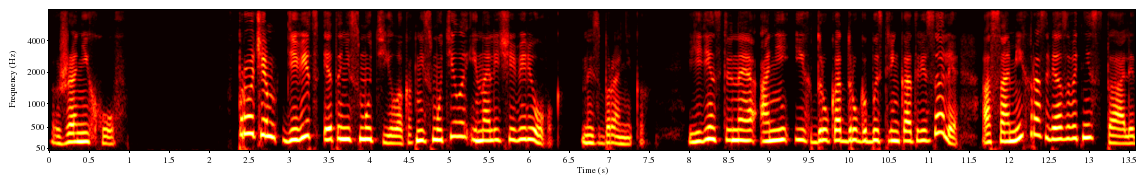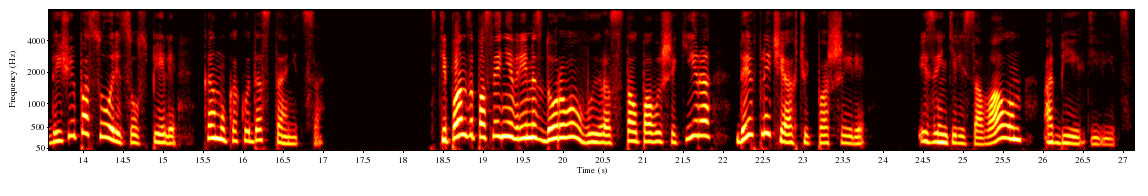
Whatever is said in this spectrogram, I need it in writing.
женихов. Впрочем, девиц это не смутило, как не смутило и наличие веревок на избранниках. Единственное, они их друг от друга быстренько отвязали, а самих развязывать не стали, да еще и поссориться успели, кому какой достанется. Степан за последнее время здорово вырос, стал повыше Кира, да и в плечах чуть пошире. И заинтересовал он обеих девиц.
